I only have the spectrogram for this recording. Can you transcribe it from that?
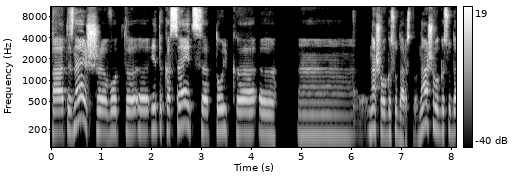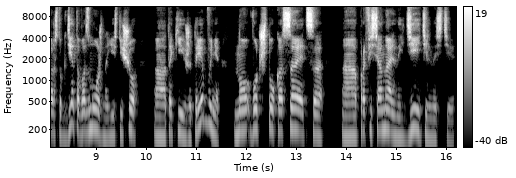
А, ты знаешь, э, вот э, это касается только э, э, нашего государства. Нашего государства где-то, возможно, есть еще э, такие же требования, но вот что касается э, профессиональной деятельности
